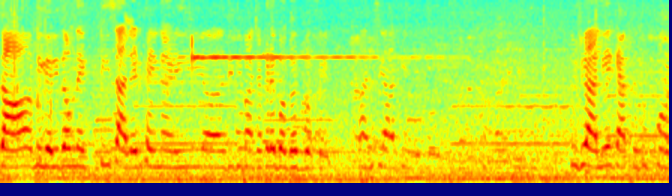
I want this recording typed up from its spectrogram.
जा मी घरी जाऊन एकटी सॅलेड खाईन आणि अं, दीदी माझ्याकडे बघत बसेल. मानसी आत गेली. तुझी आली आहे कॅब तर तू पळ.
